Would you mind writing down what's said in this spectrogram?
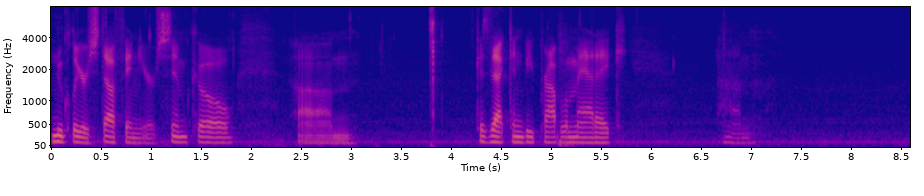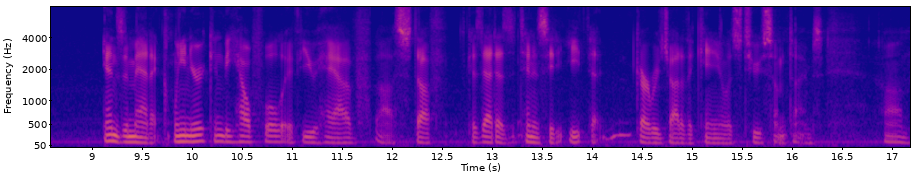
nuclear stuff in your Simcoe, because um, that can be problematic. Um, enzymatic cleaner can be helpful if you have uh, stuff, because that has a tendency to eat that garbage out of the cannulas too sometimes. Um,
